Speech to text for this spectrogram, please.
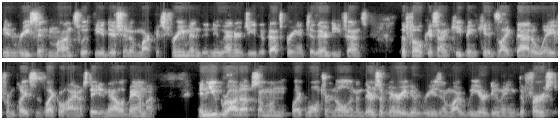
in recent months with the addition of Marcus Freeman, the new energy that that's bringing to their defense, the focus on keeping kids like that away from places like Ohio State and Alabama. And you brought up someone like Walter Nolen, and there's a very good reason why we are doing the first,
